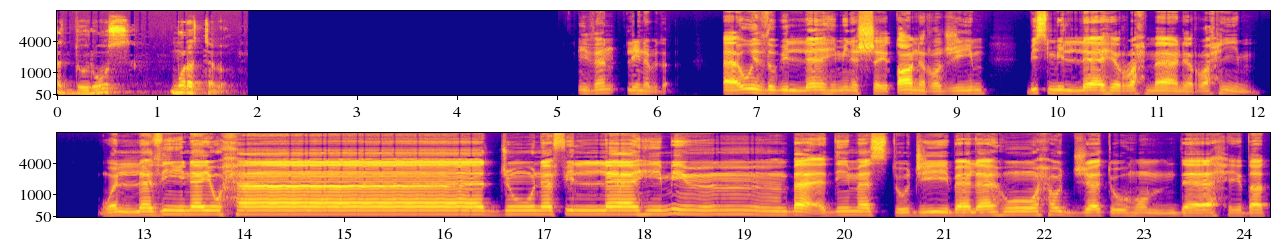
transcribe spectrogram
الدروس مرتبة. إذا لنبدأ. أعوذ بالله من الشيطان الرجيم. بسم الله الرحمن الرحيم. والذين يحاجون في الله من بعد ما استجيب له حجتهم داحضة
